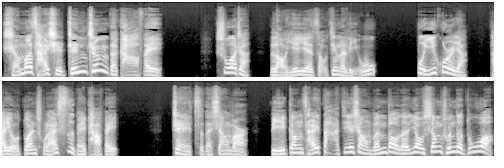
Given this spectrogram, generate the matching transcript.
什么才是真正的咖啡。”说着，老爷爷走进了里屋。不一会儿呀。他又端出来四杯咖啡，这次的香味儿比刚才大街上闻到的要香醇的多。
